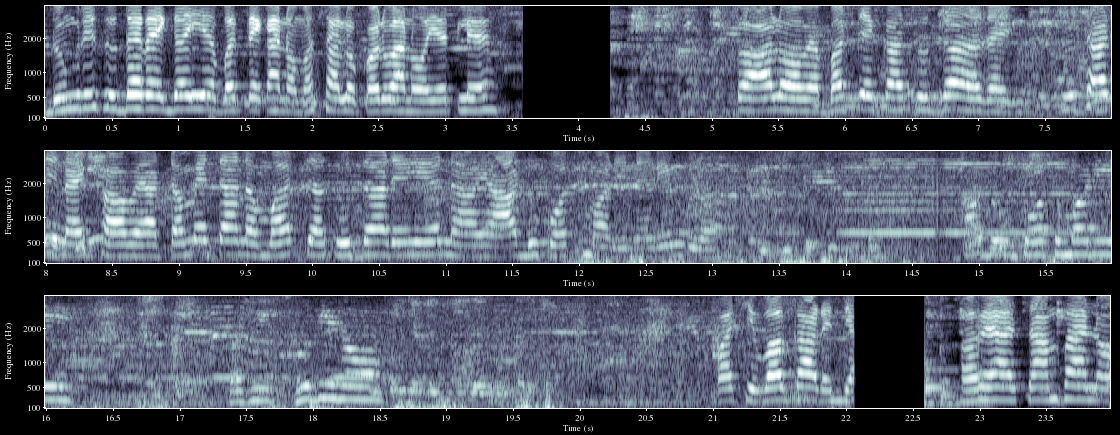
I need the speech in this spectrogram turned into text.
ડુંગળી સુધારાઈ ગઈ એ બટેકાનો મસાલો કરવાનો હોય એટલે. તો હાલો હવે બટેકા સુધારી સુધારી નાખ્યા. હવે આ ટમેટા ને મરચા સુધારે છે ને આડું કોથમરી ને લીમડો આદુ કોથમરી પછી ફુદીનો. પછી વઘારે ત્યાં. હવે આ સાંભાનો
